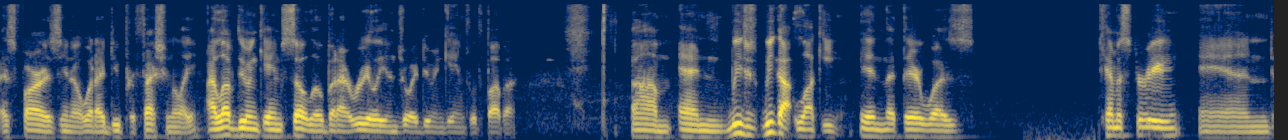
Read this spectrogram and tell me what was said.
as far as you know what I do professionally. I love doing games solo, but I really enjoy doing games with Bubba. Um, and we just we got lucky in that there was chemistry and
